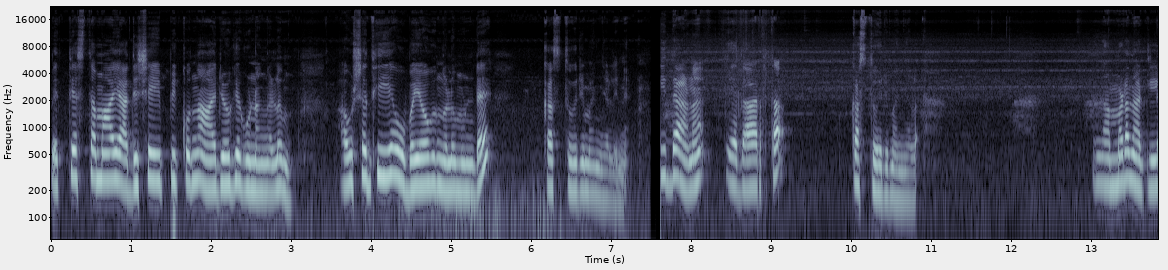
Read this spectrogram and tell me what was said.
വ്യത്യസ്തമായ അതിശയിപ്പിക്കുന്ന ആരോഗ്യ ഗുണങ്ങളും ഔഷധീയ ഉപയോഗങ്ങളുമുണ്ട് കസ്തൂരി മഞ്ഞളിന്. ഇതാണ് യഥാർത്ഥ കസ്തൂരി മഞ്ഞൾ. നമ്മുടെ നാട്ടിൽ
